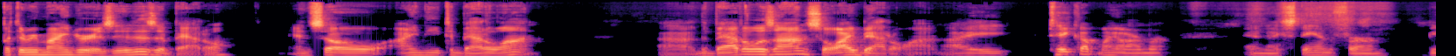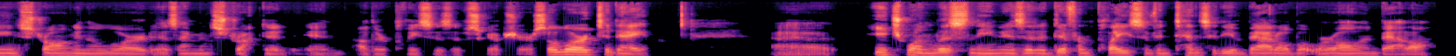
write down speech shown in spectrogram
But the reminder is it is a battle. And so I need to battle on. Uh, the battle is on, so I battle on. I take up my armor and I stand firm, being strong in the Lord as I'm instructed in other places of Scripture. So, Lord, today, uh, each one listening is at a different place of intensity of battle, but we're all in battle.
